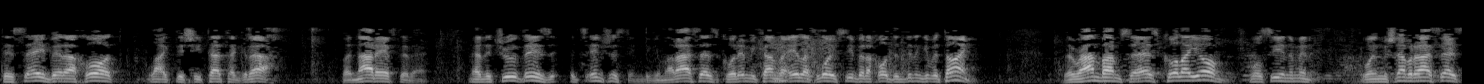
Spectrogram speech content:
to say berachot like the Shitat Hagra, but not after that. Now the truth is, it's interesting. The Gemara says, "Korem mikam va'elach lo berachot." It didn't give a time. The Rambam says, Kol Ayom. We'll see in a minute. When Mishnah Berurah says,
